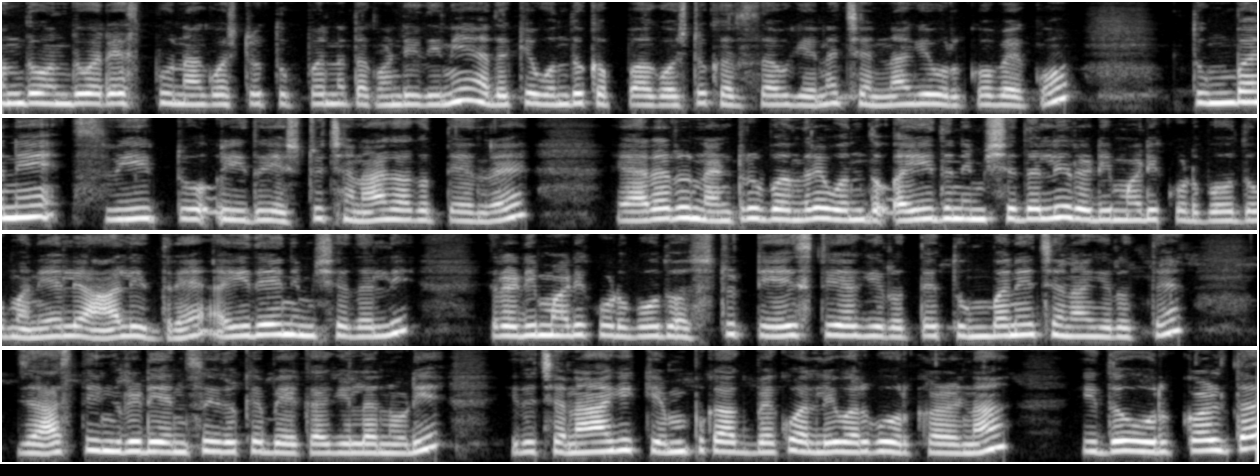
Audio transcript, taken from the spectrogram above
ಒಂದು ಒಂದೂವರೆ ಸ್ಪೂನ್ ಆಗುವಷ್ಟು ತುಪ್ಪನ ತಗೊಂಡಿದ್ದೀನಿ. ಅದಕ್ಕೆ ಒಂದು ಕಪ್ ಆಗುವಷ್ಟು ಕರ್ಸಾವಿಗೆನ ಚೆನ್ನಾಗಿ ಹುರ್ಕೋಬೇಕು. ತುಂಬಾ ಸ್ವೀಟು, ಇದು ಎಷ್ಟು ಚೆನ್ನಾಗಾಗುತ್ತೆ ಅಂದರೆ, ಯಾರಾದ್ರು ನೆಂಟರು ಬಂದರೆ ಒಂದು ಐದು ನಿಮಿಷದಲ್ಲಿ ರೆಡಿ ಮಾಡಿ ಕೊಡ್ಬೋದು. ಮನೆಯಲ್ಲಿ ಹಾಲಿದ್ರೆ ಐದೇ ನಿಮಿಷದಲ್ಲಿ ರೆಡಿ ಮಾಡಿ ಕೊಡ್ಬೋದು. ಅಷ್ಟು ಟೇಸ್ಟಿಯಾಗಿರುತ್ತೆ ತುಂಬಾ ಚೆನ್ನಾಗಿರುತ್ತೆ. ಜಾಸ್ತಿ ಇಂಗ್ರೀಡಿಯೆಂಟ್ಸು ಇದಕ್ಕೆ ಬೇಕಾಗಿಲ್ಲ ನೋಡಿ. ಇದು ಚೆನ್ನಾಗಿ ಕೆಂಪಗಾಗಬೇಕು, ಅಲ್ಲಿವರೆಗೂ ಹುರ್ಕೊಳ್ಳೋಣ. ಇದು ಹುರ್ಕೊಳ್ತಾ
